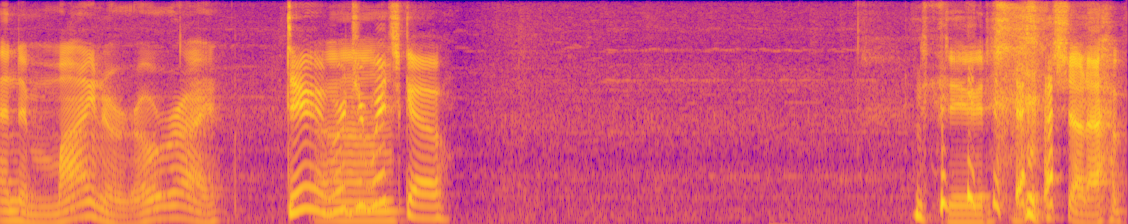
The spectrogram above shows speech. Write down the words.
And a miner, alright. Dude, where'd your Um, witch go? Dude, shut up.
